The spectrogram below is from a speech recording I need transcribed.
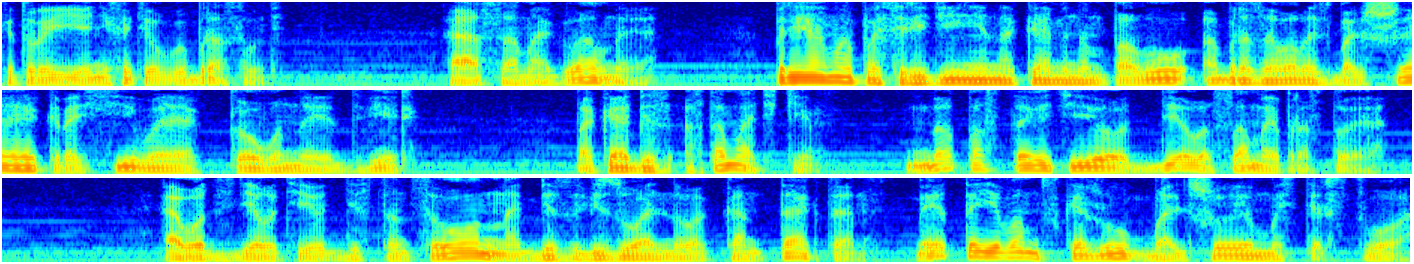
которые я не хотел выбрасывать. А самое главное — Прямо посередине на каменном полу образовалась большая, красивая кованая дверь. Пока без автоматики, но поставить ее — дело самое простое. А вот сделать ее дистанционно, без визуального контакта — это, я вам скажу, большое мастерство.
